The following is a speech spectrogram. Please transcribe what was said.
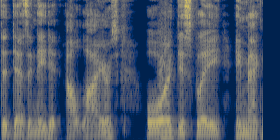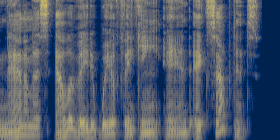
the designated outliers or display a magnanimous, elevated way of thinking and acceptance.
